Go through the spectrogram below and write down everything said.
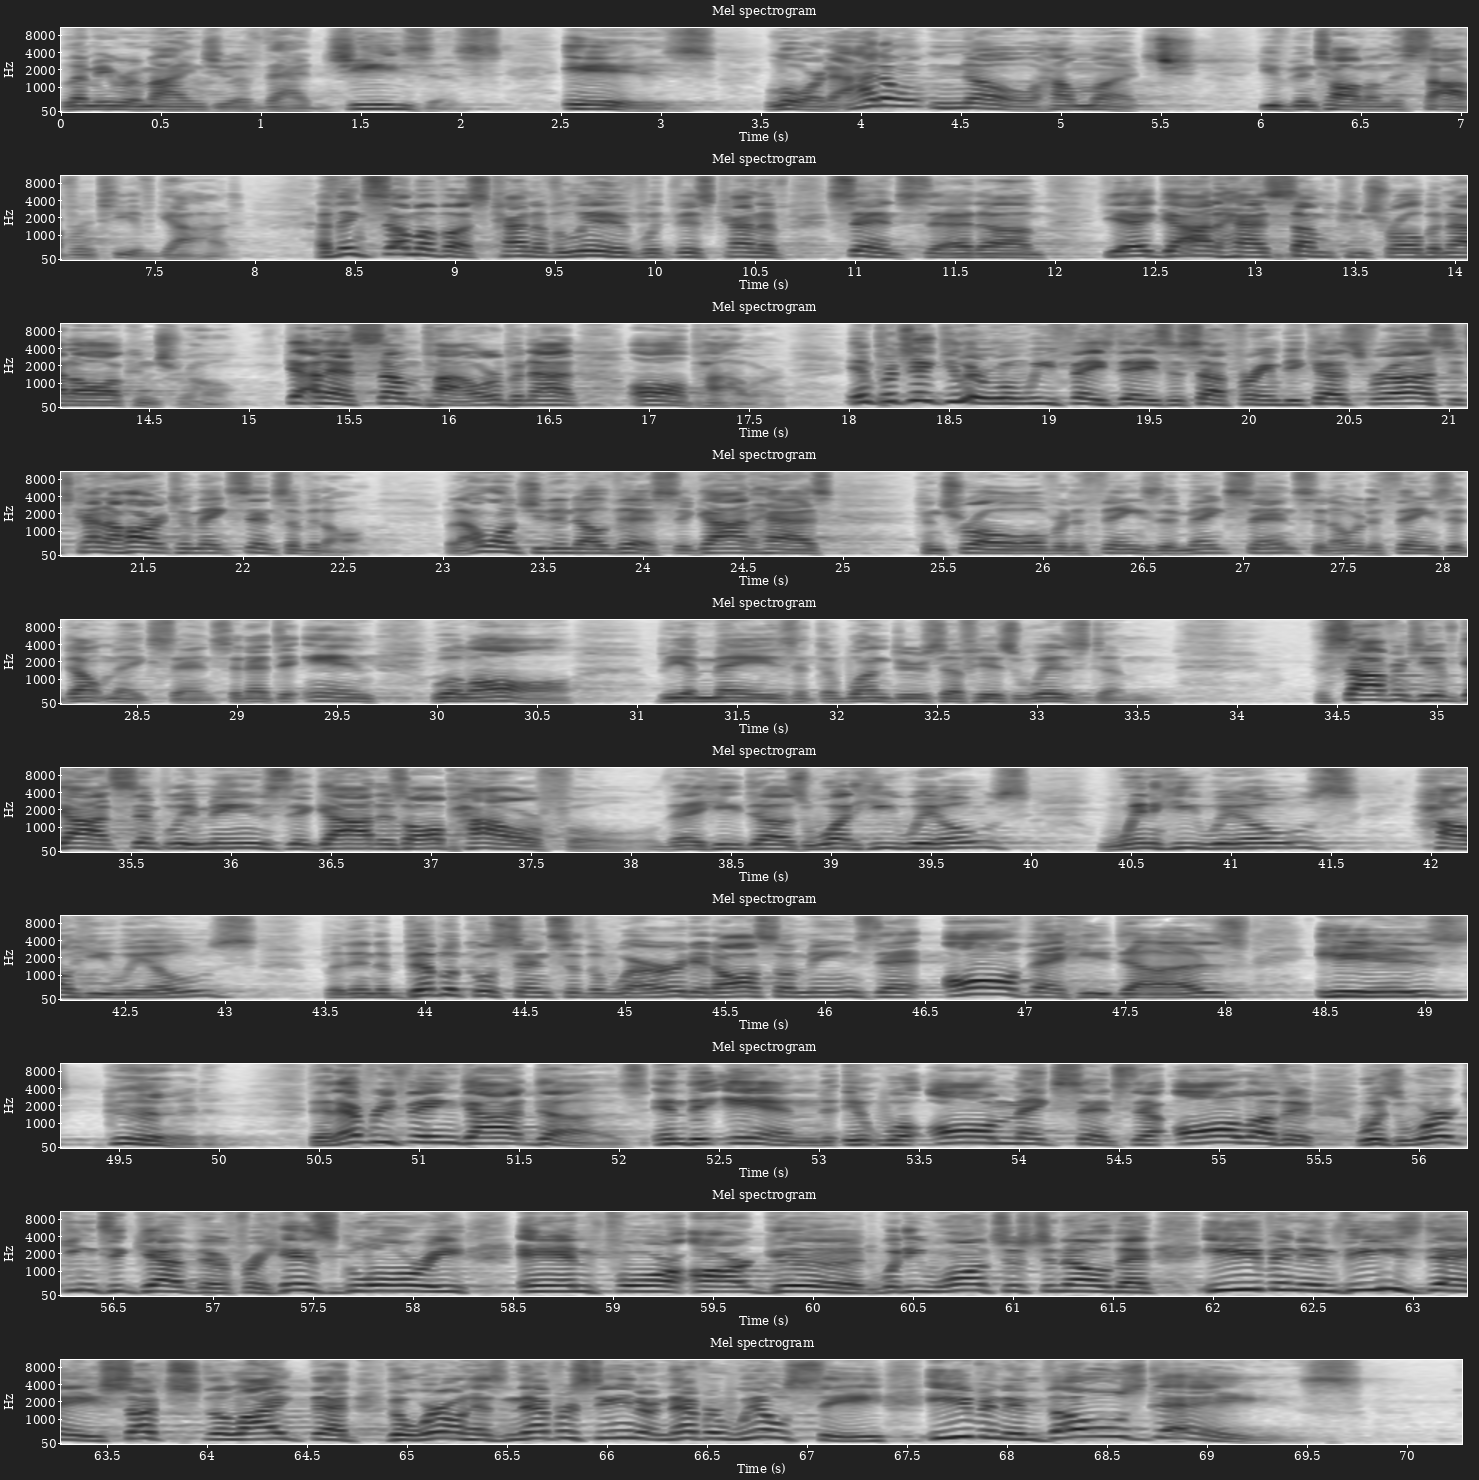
Let me remind you of that. Jesus is Lord. I don't know how much you've been taught on the sovereignty of God. I think some of us kind of live with this kind of sense that, um, yeah, God has some control, but not all control. God has some power, but not all power. In particular, when we face days of suffering, because for us, it's kind of hard to make sense of it all. But I want you to know this that God has control over the things that make sense and over the things that don't make sense. And at the end, we'll all be amazed at the wonders of his wisdom. The sovereignty of God simply means that God is all powerful, that he does what he wills, when he wills, how he wills. But in the biblical sense of the word, it also means that all that he does is good that everything God does, in the end, it will all make sense, that all of it was working together for His glory and for our good. What He wants us to know that even in these days, such the like that the world has never seen or never will see, even in those days,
